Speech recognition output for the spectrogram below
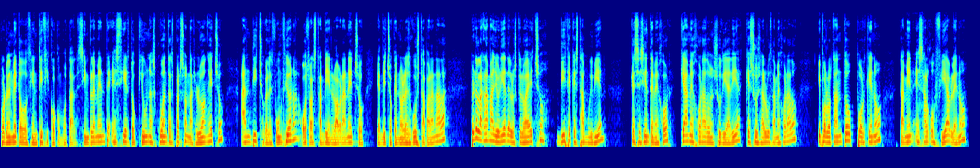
por el método científico como tal, simplemente es cierto que unas cuantas personas lo han hecho, han dicho que les funciona, otras también lo habrán hecho y han dicho que no les gusta para nada, pero la gran mayoría de los que lo ha hecho dice que está muy bien, que se siente mejor, que ha mejorado en su día a día, que su salud ha mejorado y por lo tanto, ¿por qué no? También es algo fiable, ¿no?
